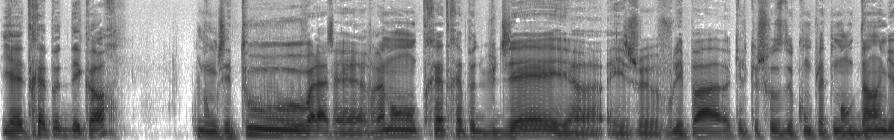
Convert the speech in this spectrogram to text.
Il y avait très peu de décors. Donc j'ai tout, voilà, j'avais vraiment très très peu de budget et, euh, et je voulais pas quelque chose de complètement dingue.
